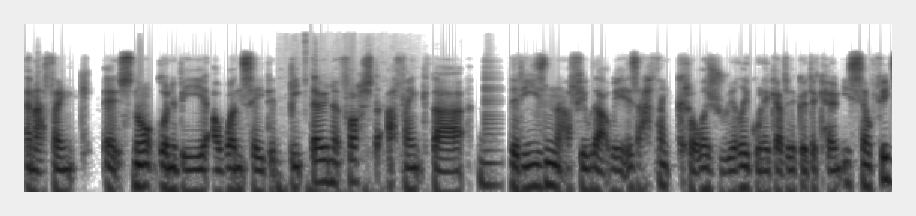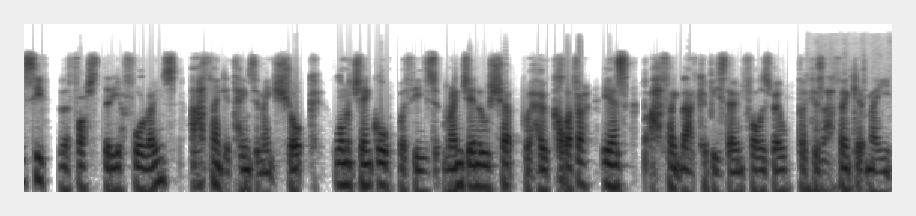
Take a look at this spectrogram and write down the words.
and I think it's not going to be a one-sided beatdown at first. I think that the reason that I feel that way is I think Crolla's really going to give a good account of himself. See for the first three or four rounds. I think at times he might shock Lomachenko with his ring generalship, with how clever he is, but I think that could be his downfall as well because I think it might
